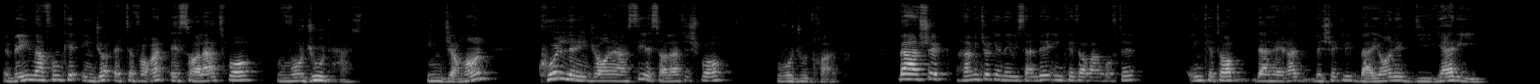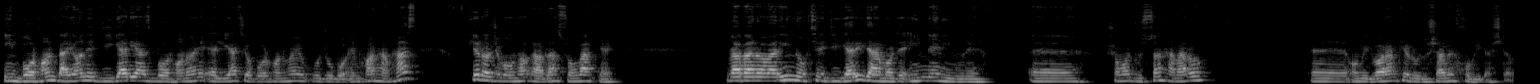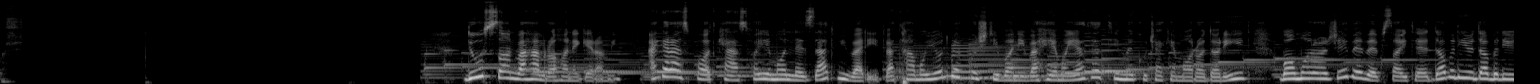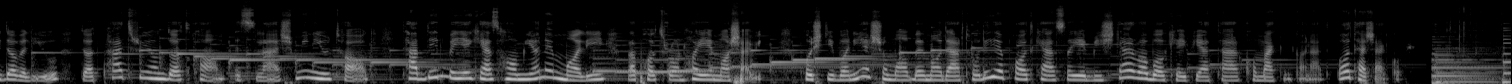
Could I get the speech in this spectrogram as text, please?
به این مفهوم که اینجا اتفاقا اصالت با وجود هست. این جهان کل این جهان هستی اصالتش با وجود خواهد به هر شکل همینطور که نویسنده این کتاب هم گفته این کتاب در حقیقت به شکلی بیان دیگری این برهان بیان دیگری از برهانهای علیت یا برهانهای وجوب و امکان هم هست که راجع به اونها قبلا صحبت کردیم. و بنابراین نکته دیگری در مورد این نمیمونه. شما دوستان همه رو امیدوارم که روز و شب خوبی داشته باشید. دوستان و همراهان گرامی اگر از پادکست های ما لذت می‌برید و تمایل به پشتیبانی و حمایت از تیم کوچک ما را دارید با مراجعه به وبسایت www.patreon.com talk تبدیل به یکی از حامیان مالی و patron های ما شوید. پشتیبانی شما به ما در تولید پادکست های بیشتر و با کیفیت تر کمک می کند با تشکر.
